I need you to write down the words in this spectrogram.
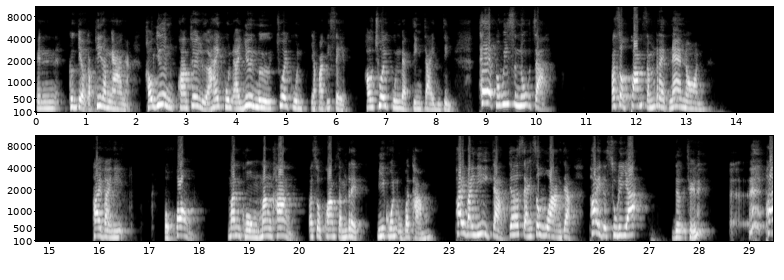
เป็นคือเกี่ยวกับที่ทำงานน่ะเขายื่นความช่วยเหลือให้คุณอะยื่นมือช่วยคุณอย่าปฏิเสธเขาช่วยคุณแบบจริงใจจริง ๆ เทพพวิษณุจะประสบความสำเร็จแน่นอนไพ่ใบนี้ ปกป้อง มั่นคง มั่งคั่ง ประสบความสำเร็จ มีคนอุปถัมภ์ไพ่ใบนี้อีกจ้ะเจอแสงสว่างจ้ะไพ่เดอะสุริยะ เดอะเฉยเลยไพ่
